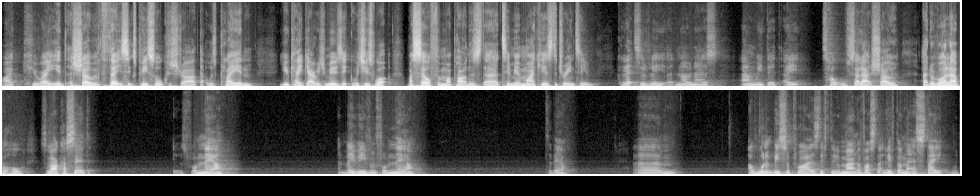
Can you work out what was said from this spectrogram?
I curated a show with a 36 piece orchestra that was playing UK Garage Music, which is what myself and my partners uh, Timmy and Mikey as the Dream Team collectively known as, and we did a total sellout show at the Royal Albert Hall. So, like I said, it was from there, and maybe even from there to there. Um, I wouldn't be surprised if the amount of us that lived on that estate would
